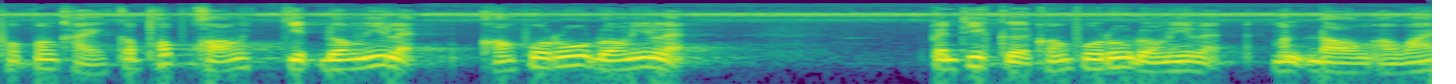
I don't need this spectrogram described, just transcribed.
พบของไข่ก็พบของจิตดวงนี้แหละ ของผู้รู้ดวงนี้แหละ เป็นที่เกิดของผู้รู้ดวงนี้แหละ มันดองเอาไว้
